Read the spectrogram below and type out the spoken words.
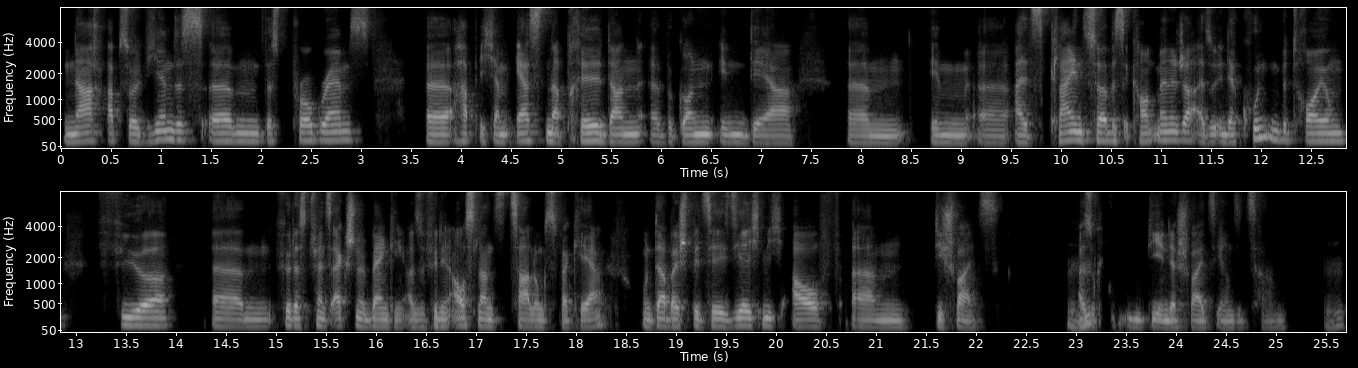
nach Absolvieren des, ähm, des Programms äh, habe ich am 1. April dann äh, begonnen in der ähm, im, äh, als Client Service Account Manager, also in der Kundenbetreuung für, ähm, für das Transactional Banking, also für den Auslandszahlungsverkehr. Und dabei spezialisiere ich mich auf ähm, die Schweiz, mhm. also Kunden, die in der Schweiz ihren Sitz haben. Mhm.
